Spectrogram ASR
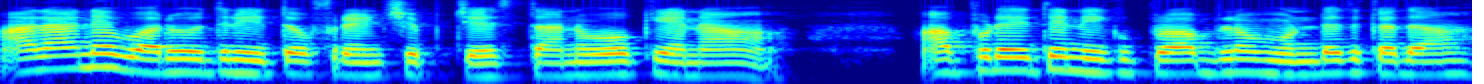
అలానే వరుదినితో ఫ్రెండ్షిప్ చేస్తాను ఓకేనా? అప్పుడైతే నీకు ప్రాబ్లం ఉండదు కదా?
